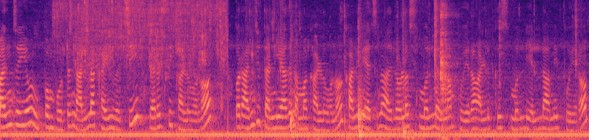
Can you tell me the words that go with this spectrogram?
மஞ்சையும் உப்பும் போட்டு நல்லா கை வச்சு விரசி கழுவணும். ஒரு அஞ்சு தண்ணியாவது நம்ம கழுவணும். கழுவியாச்சுன்னா அதில் உள்ள ஸ்மெல் எல்லாம் போயிடும் அழுக்கு ஸ்மெல் எல்லாமே போயிடும்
